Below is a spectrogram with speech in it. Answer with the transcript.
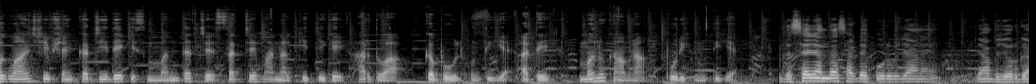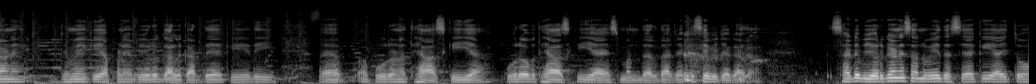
ਭਗਵਾਨ ਸ਼ਿਵ ਸ਼ੰਕਰ ਜੀ ਦੇ ਇਸ ਮੰਦਿਰ 'ਚ ਸੱਚੇ ਮਨ ਨਾਲ ਕੀਤੀ ਗਈ ਹਰ ਦੁਆ ਕਬੂਲ ਹੁੰਦੀ ਹੈ ਅਤੇ ਮਨੋਕਾਮਨਾ ਪੂਰੀ ਹੁੰਦੀ ਹੈ। ਦੱਸਿਆ ਜਾਂਦਾ ਸਾਡੇ ਪੂਰਵਜਾਂ ਨੇ ਜਾਂ ਬਜ਼ੁਰਗਾਂ ਨੇ, ਜਿਵੇਂ ਕਿ ਆਪਣੇ ਬਜ਼ੁਰਗ ਗੱਲ ਕਰਦੇ ਆ ਕਿ ਇਹਦੀ ਪੂਰਨ ਇਤਿਹਾਸ ਕੀ ਆ ਪੂਰਵ ਇਤਿਹਾਸ ਕੀ ਆ ਇਸ ਮੰਦਿਰ ਦਾ ਜਾਂ ਕਿਸੇ ਵੀ ਜਗ੍ਹਾ ਦਾ। ਸਾਡੇ ਬਜ਼ੁਰਗਾਂ ਨੇ ਸਾਨੂੰ ਇਹ ਦੱਸਿਆ ਕਿ ਅੱਜ ਤੋਂ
